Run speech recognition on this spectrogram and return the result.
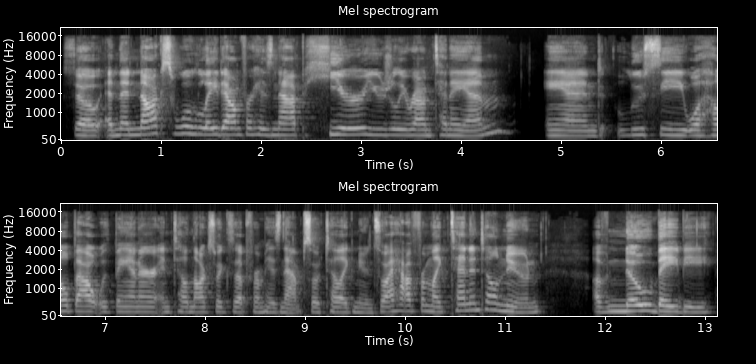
So, and then Knox will lay down for his nap here, usually around 10 a.m. And Lucy will help out with Banner until Knox wakes up from his nap. So, till like noon. So, I have from like 10 until noon of no baby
